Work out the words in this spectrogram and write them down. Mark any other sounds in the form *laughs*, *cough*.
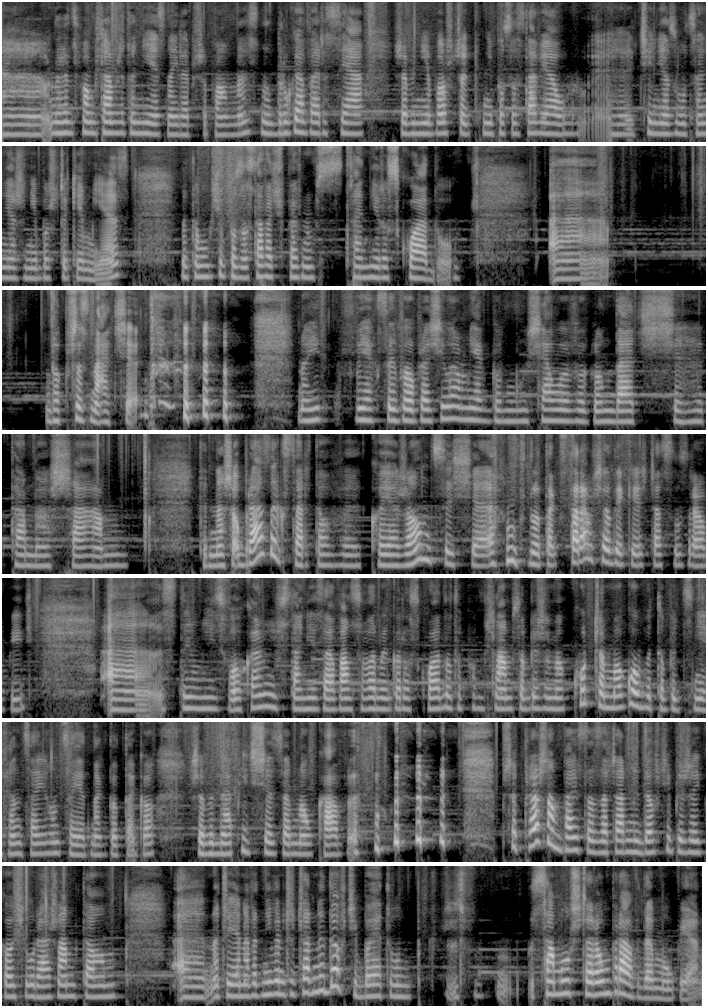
No więc pomyślałam, że to nie jest najlepszy pomysł. No druga wersja, żeby nieboszczyk nie pozostawiał e, cienia złudzenia, że nieboszczykiem jest, no to musi pozostawać w pewnym stanie rozkładu. E, Bo przyznacie. *laughs* No i jak sobie wyobraziłam, jakby musiały wyglądać ta nasza, ten nasz obrazek startowy, kojarzący się, *laughs* no tak staram się od jakiegoś czasu zrobić, z tymi zwłokami w stanie zaawansowanego rozkładu, to pomyślałam sobie, że no kurczę, mogłoby to być zniechęcające jednak do tego, żeby napić się ze mną kawy. *laughs* Przepraszam Państwa za czarny dowcip, jeżeli kogoś urażam, to e, znaczy ja nawet nie wiem, czy czarny dowcip, bo ja tu samą szczerą prawdę mówię.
